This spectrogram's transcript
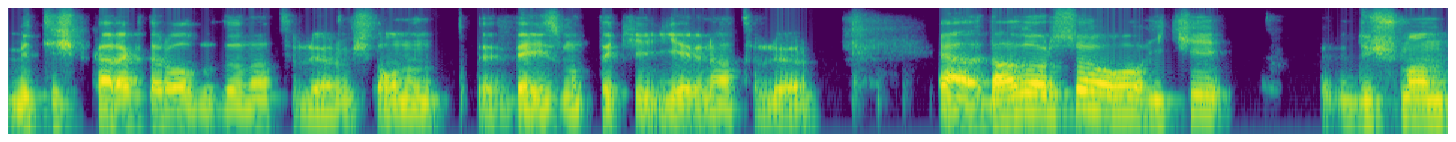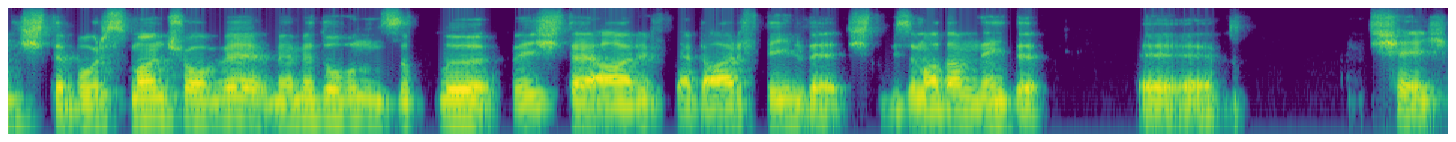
müthiş bir karakter olduğunu hatırlıyorum. İşte onun e, basement'taki yerini hatırlıyorum. Ya daha doğrusu o iki düşman işte Boris Mançov ve Memedov'un zıtlığı ve işte Arif, yani Arif değil de işte bizim adam neydi? Ee, şey.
